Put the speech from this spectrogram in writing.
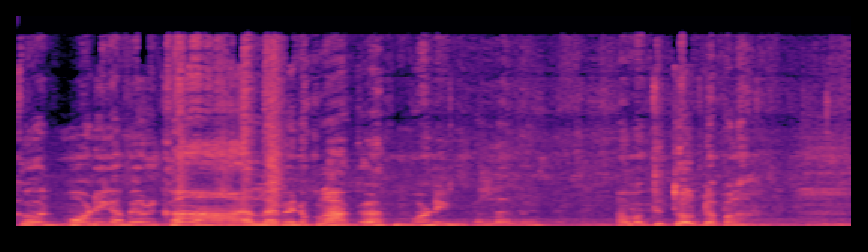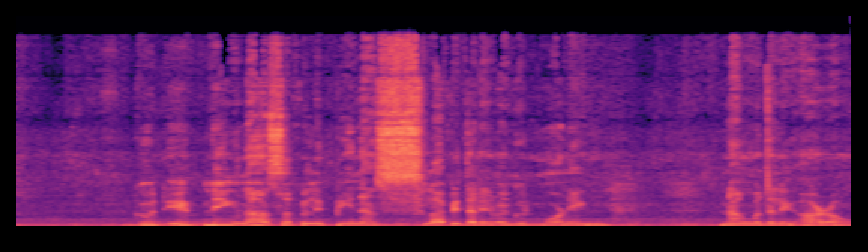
Good morning, America! 11 o'clock at morning. 11. Ah, magti-12 na pala. Good evening na sa Pilipinas. Lapit na rin mag good morning ng madaling araw.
